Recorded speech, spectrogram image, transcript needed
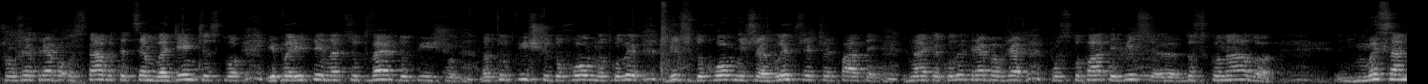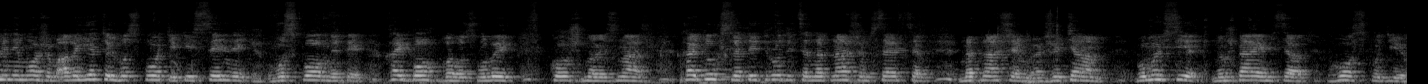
що вже треба оставити це младенчество і перейти на цю тверду піщу, на ту піщу духовну, коли більш духовніше, глибше черпати. Знаєте, коли треба вже поступати більш е, досконало. Ми самі не можемо, але є той Господь, який сильний восповнити. Хай Бог благословить кожного з нас. Хай Дух Святий трудиться над нашим серцем, над нашим життям, бо ми всі нуждаємося в Господі,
